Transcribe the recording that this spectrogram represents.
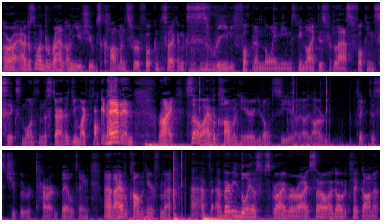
Alright, I just wanted to rant on YouTube's comments for a fucking second because this is really fucking annoying me. It's been like this for the last fucking six months and it's starting to do my fucking head in. Right, so I have a comment here. You don't see it. I already clicked this stupid retard bell thing. And I have a comment here from a, a, a very loyal subscriber, right? So I go to click on it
